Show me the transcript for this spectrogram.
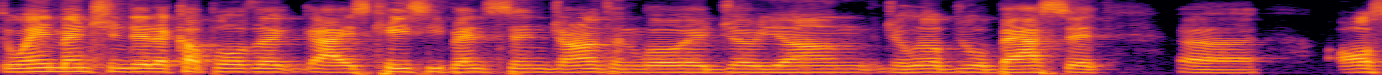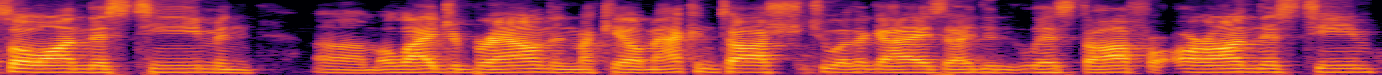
Dwayne mentioned it. A couple of the guys: Casey Benson, Jonathan Loyd, Joe Young, Jalil Abdul Bassit, uh, also on this team, and um, Elijah Brown and Michael McIntosh, two other guys that I didn't list off, are, are on this team.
